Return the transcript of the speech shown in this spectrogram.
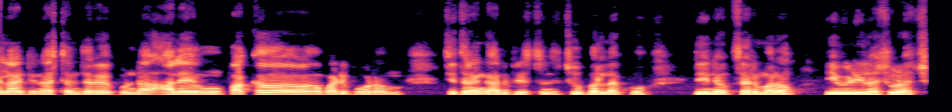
ఎలాంటి నష్టం జరగకుండా ఆలయం పక్క పడిపోవడం చిత్రంగా అనిపిస్తుంది చూపర్లకు. దీన్ని ఒకసారి మనం ఈ వీడియోలో చూడొచ్చు.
